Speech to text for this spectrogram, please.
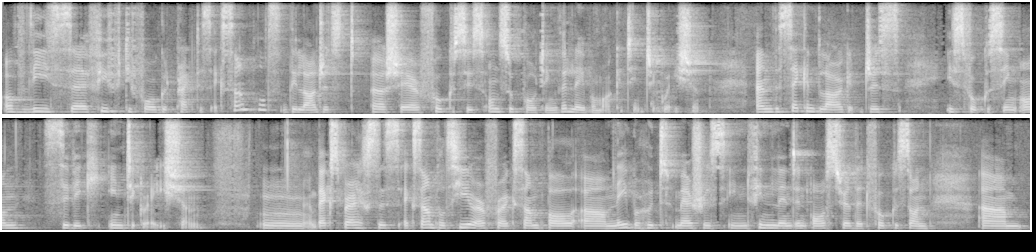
Of these uh, 54 good practice examples, the largest uh, share focuses on supporting the labor market integration, and the second largest is focusing on civic integration. Um, best practice examples here are, for example, um, neighborhood measures in Finland and Austria that focus on um,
